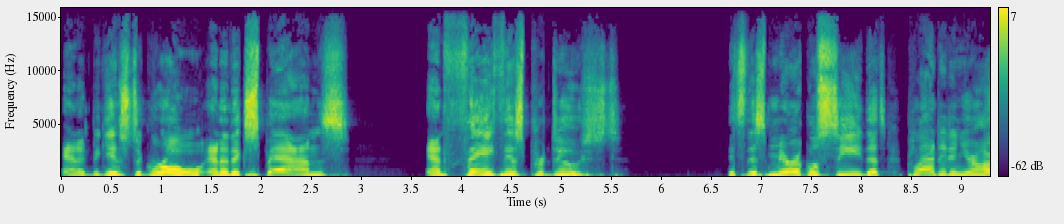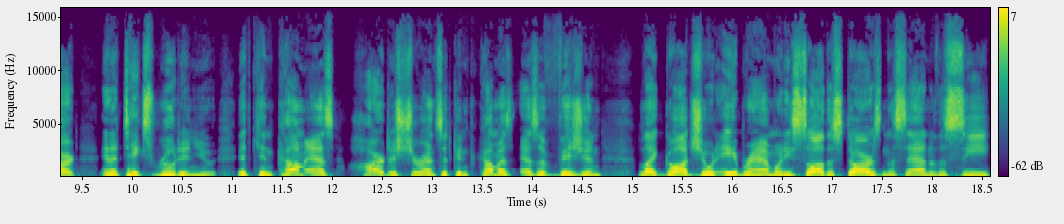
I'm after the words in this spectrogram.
and it begins to grow and it expands and faith is produced. It's this miracle seed that's planted in your heart and it takes root in you. It can come as heart assurance, it can come as, as a vision, like God showed Abraham when he saw the stars and the sand of the sea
